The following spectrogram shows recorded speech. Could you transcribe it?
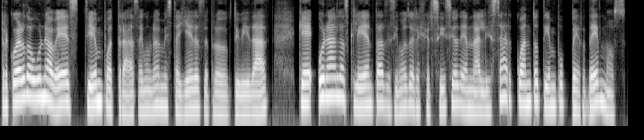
Recuerdo una vez, tiempo atrás, en uno de mis talleres de productividad, que una de las clientas decimos del ejercicio de analizar cuánto tiempo perdemos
